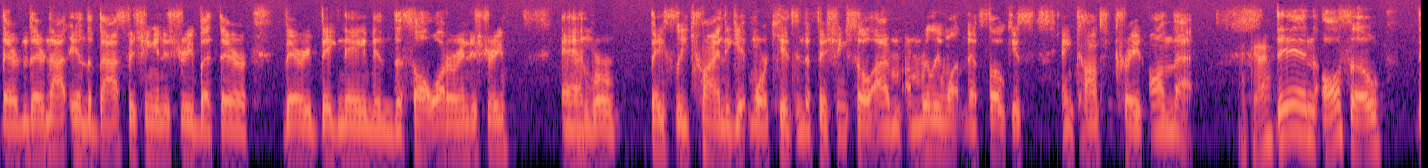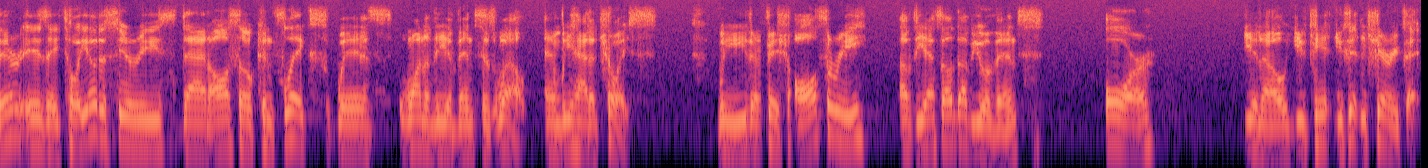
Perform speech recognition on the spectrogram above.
They're they're not in the bass fishing industry, but they're very big name in the saltwater industry, and we're basically trying to get more kids into fishing. So I'm I'm really wanting to focus and concentrate on that. Okay. Then also there is a Toyota series that also conflicts with one of the events as well, and we had a choice. We either fish all three of the FLW events, or you know, you can't you couldn't cherry pick.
